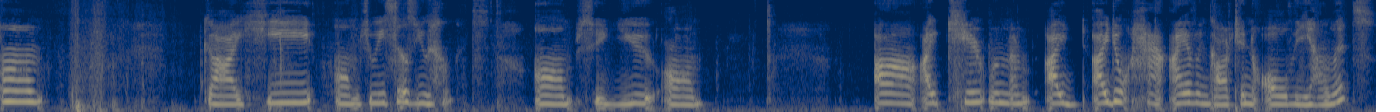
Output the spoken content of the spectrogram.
um guy he um so he sells you helmets. Um so you um uh I can't remember I I don't have I haven't gotten all the helmets.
